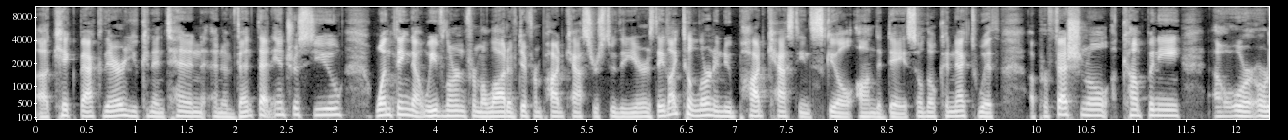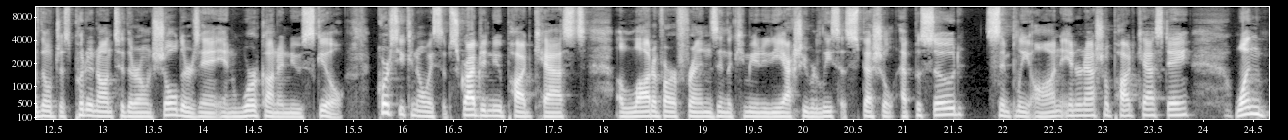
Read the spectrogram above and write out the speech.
a kickback there. You can attend an event that interests you. One thing that we've learned from a lot of different podcasters through the years, they like to learn a new podcasting skill on the day. So they'll connect with a professional, a company, uh, or or they'll just put it onto their own shoulders and, and work on a new skill. Of course, you can always subscribe to new podcasts. A lot of our friends in the community actually release a special episode simply on International Podcast Day. One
